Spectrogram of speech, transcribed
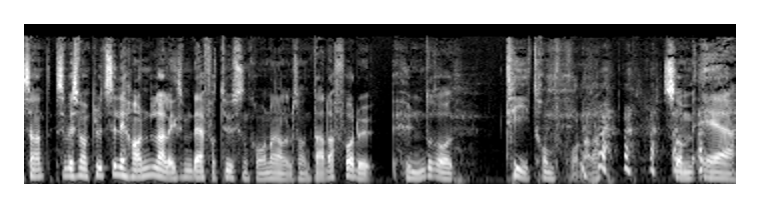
Sant? Så hvis man plutselig handler liksom det for 1000 kroner, eller noe sånt der, da får du 110 trumfkroner, da. Som er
